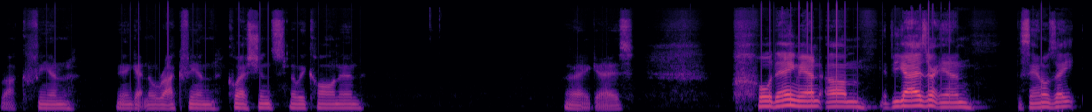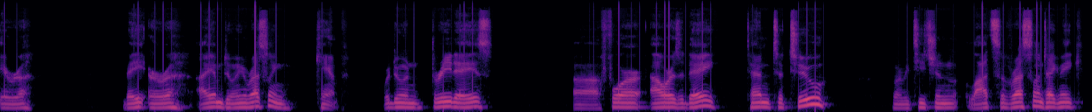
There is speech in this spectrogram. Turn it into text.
rock fan. We ain't got no rock fan questions. Nobody calling in. All right, guys. Well, dang, man. Um, if you guys are in the San Jose era, Bay era, I am doing a wrestling camp. We're doing three days, uh, four hours a day, 10 to 2. We're going to be teaching lots of wrestling technique.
